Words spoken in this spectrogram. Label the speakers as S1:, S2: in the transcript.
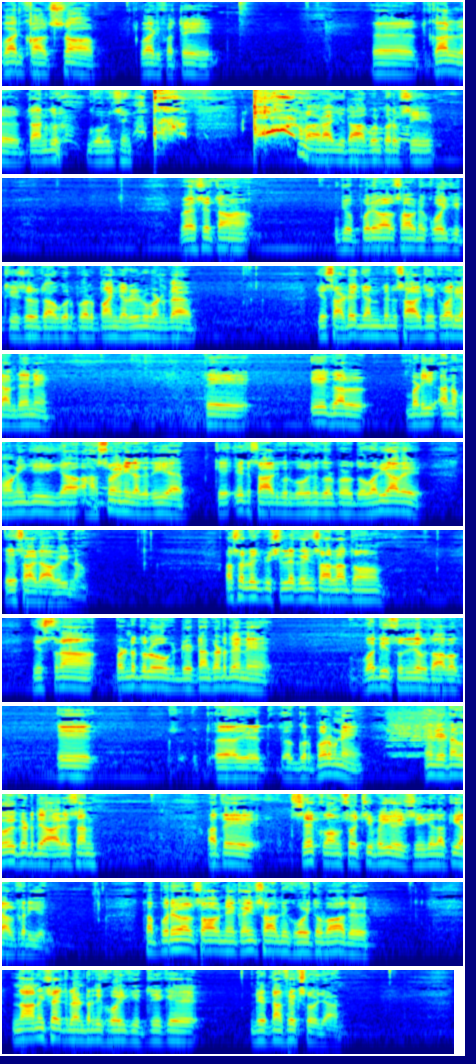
S1: ਵਾਹਿਗੁਰੂ ਖਾਲਸਾ, ਵਾਹਿਗੁਰੂ ਫਤਿਹ। ਕੱਲ ਧੰਨ ਗੁਰੂ ਗੋਬਿੰਦ ਸਿੰਘ ਮਹਾਰਾਜ ਜੀ ਦਾ ਗੁਰਪੁਰਬ ਸੀ। ਵੈਸੇ ਤਾਂ ਜੋ ਪੁਰੇਵਾਲ ਸਾਹਿਬ ਨੇ ਖੋਜ ਕੀਤੀ ਸੀ, ਉਹਦਾ ਗੁਰਪੁਰਬ 5 ਜਨਵਰੀ ਨੂੰ ਬਣਦਾ ਹੈ। ਜੇ ਸਾਡੇ ਜਨਮ ਦਿਨ ਸਾਲ 'ਚ ਇੱਕ ਵਾਰੀ ਆਉਂਦੇ ਨੇ, ਤੇ ਇਹ ਗੱਲ ਬੜੀ ਅਨਹੋਣੀ ਜੀ ਜਾਂ ਹਾਸੋਹੀਣੀ ਲੱਗਦੀ ਹੈ ਕਿ ਇੱਕ ਸਾਲ ਗੁਰੂ ਗੋਬਿੰਦ ਗੁਰਪੁਰਬ ਦੋ ਵਾਰੀ ਆਵੇ ਤੇ ਇੱਕ ਸਾਲ 'ਚ ਆਵੇ ਹੀ ਨਾ। ਅਸਲ ਵਿੱਚ ਪਿਛਲੇ ਕਈ ਸਾਲਾਂ ਤੋਂ ਜਿਸ ਤਰ੍ਹਾਂ ਪੰਡਤ ਲੋਕ ਡੇਟਾਂ ਕੱਢਦੇ ਨੇ, ਵਧੀ ਸੁਧੀ ਦੇ ਮੁਤਾਬਕ ਇਹ ਗੁਰਪੁਰਬ ਨੇ, ਇਹ ਡੇਟਾ ਉਹ ਹੀ ਕੱਢਦੇ ਆ ਰਹੇ ਸਨ। ਅਤੇ ਸਿੱਖ ਕੌਮ ਸੋਚੀ ਪਈ ਹੋਈ ਸੀ ਕਿ ਇਹਦਾ ਕੀ ਹਾਲ ਕਰੀਏ। ਤਾਂ ਪੁਰੇਵਾਲ ਸਾਹਿਬ ਨੇ ਕਈ ਸਾਲ ਦੀ ਖੋਜ ਤੋਂ ਬਾਅਦ ਨਾਨਕਸ਼ਾਹੀ ਕੈਲੰਡਰ ਦੀ ਖੋਜ ਕੀਤੀ ਕਿ ਡੇਟਾਂ ਫਿਕਸ ਹੋ ਜਾਣ।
